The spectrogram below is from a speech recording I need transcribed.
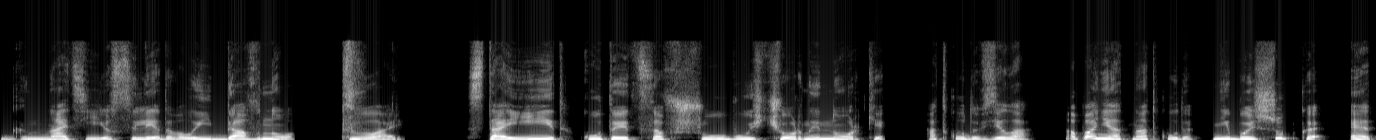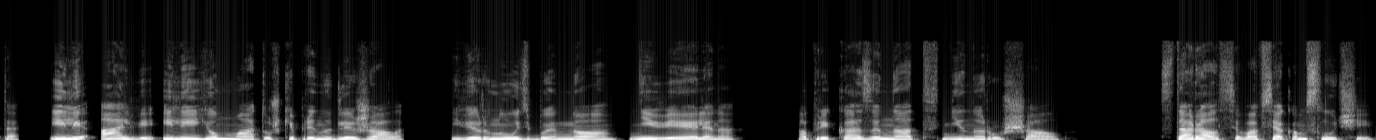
Гнать ее следовало и давно. Тварь. Стоит, кутается в шубу из черной норки. Откуда взяла? А понятно, откуда. Небось, шубка эта или Альве, или ее матушке принадлежала. И вернуть бы, но не велено. А приказы Над не нарушал. Старался, во всяком случае.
